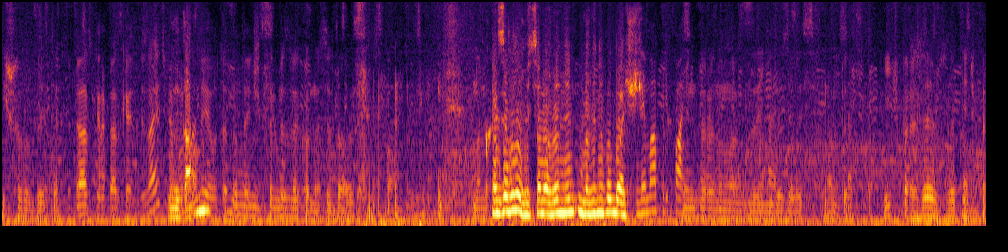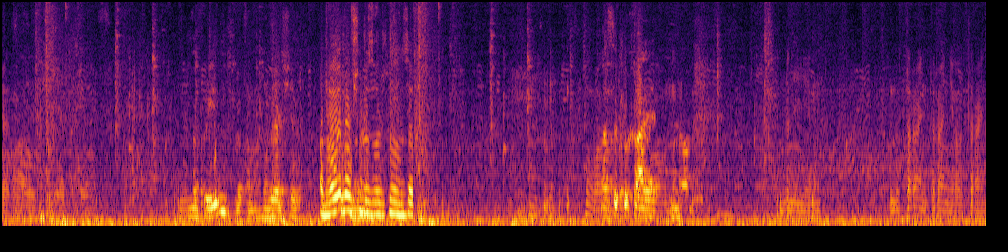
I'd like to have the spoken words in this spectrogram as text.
І що робити? Ребятки, ребятки, не знаете, Вони как там? я вот эту Ну. Це ситуація. Нам Хай заглушиться, може не, може не побачить. Нема припасів. він зараз на нас заїде дивись. Нам тут. Їдь вперед. вже вже Їдь вперед. Ми поїдемо, що там, навряд чи. А два удачі розважили назад. Ну, вона Нас так випихає. Блін. Ну тарань, тарань його, тарань.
